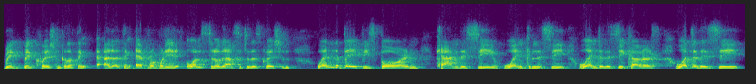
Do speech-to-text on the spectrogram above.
big, big question because I think I don't think everybody wants to know the answer to this question. When the baby's born, can they see? When can they see? When do they see colors? What do they see,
